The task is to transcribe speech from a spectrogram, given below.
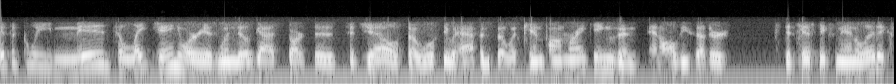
typically mid to late January is when those guys start to, to gel. So we'll see what happens. But with Ken Palm rankings and, and all these other statistics and analytics,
